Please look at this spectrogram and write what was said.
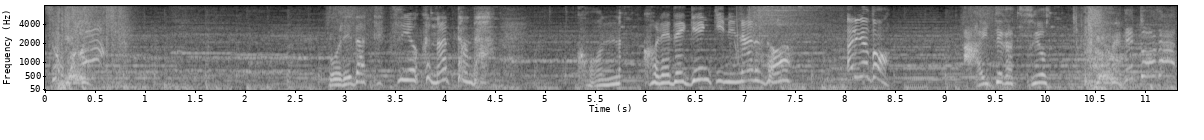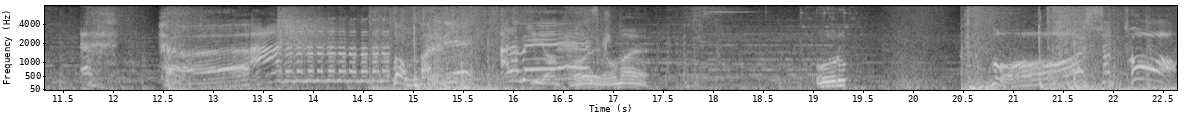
そこだ！俺だって強くなったんだ。こんなこれで元気になるぞ。ありがとう。相手が強すでとうだ？ボンバルディアラベスおいお前おろボーショットア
